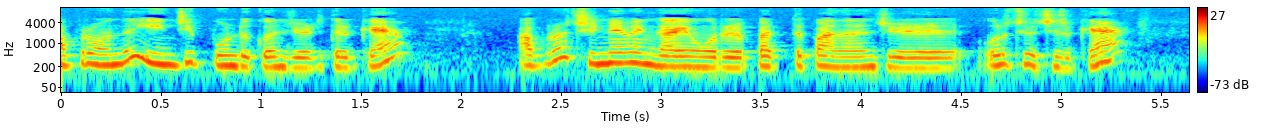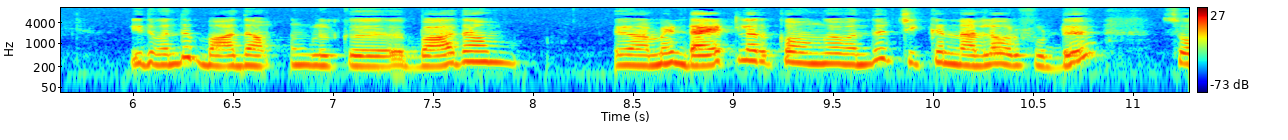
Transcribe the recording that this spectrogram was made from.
அப்புறம் வந்து இஞ்சி பூண்டு கொஞ்சம் எடுத்திருக்கேன். அப்புறம் சின்ன வெங்காயம் ஒரு பத்து பதினஞ்சு உரிச்சு வச்சுருக்கேன். இது வந்து பாதாம். உங்களுக்கு பாதாம் ஐ மீன் டயட்டில் இருக்கவங்க வந்து சிக்கன் நல்ல ஒரு ஃபுட்டு ஸோ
